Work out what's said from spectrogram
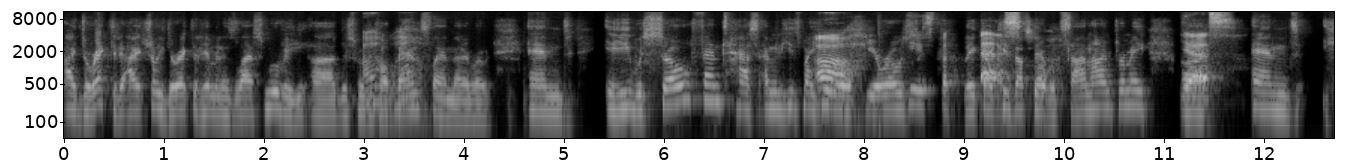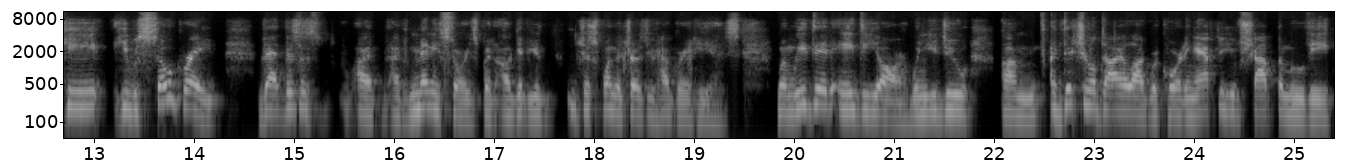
I directed it. I actually directed him in his last movie, uh, this movie Oh, called wow. Bandslam that I wrote, and he was so fantastic. I mean, he's my hero Oh, of heroes. He's the like, like he's up there with Sondheim for me. Uh, Yes. and he he was so great that this is I, I have many stories, but I'll give you just one that shows you how great he is. When we did ADR, when you do um, additional dialogue recording after you've shot the movie,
